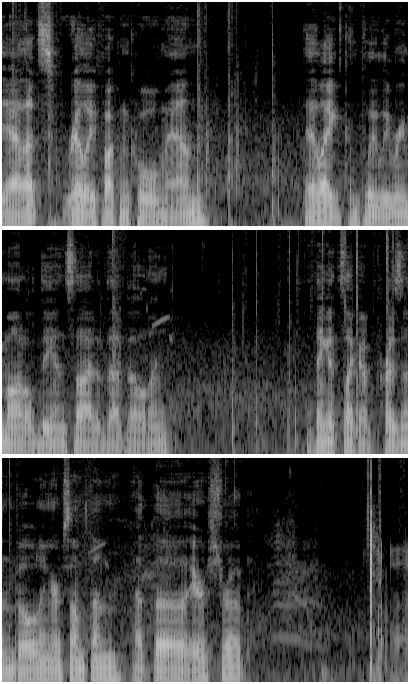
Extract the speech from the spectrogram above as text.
Yeah, that's really fucking cool, man. They like completely remodeled the inside of that building. I think it's like a prison building or something at the airstrip. Uh,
